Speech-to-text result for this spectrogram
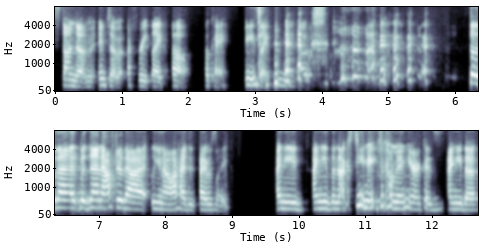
stunned him into a freak, like, "Oh, okay." And he's like. Mm, so that, but then after that, you know, I had to, I was like, I need I need the next teammate to come in here because I need to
